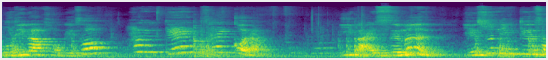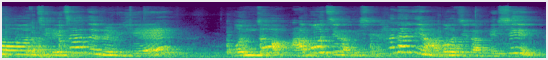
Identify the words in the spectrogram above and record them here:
우리가 거기서 함께 살 거야. 이 말씀은 예수님께서 제자들을 위해 먼저 아버지가 계신 하나님 아버지가 계신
